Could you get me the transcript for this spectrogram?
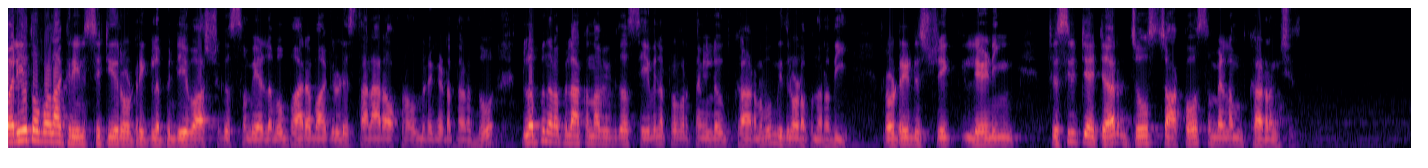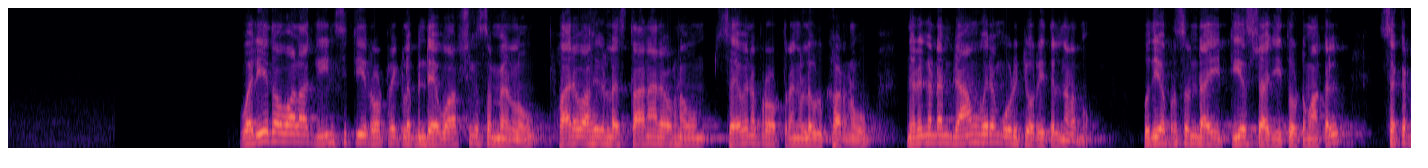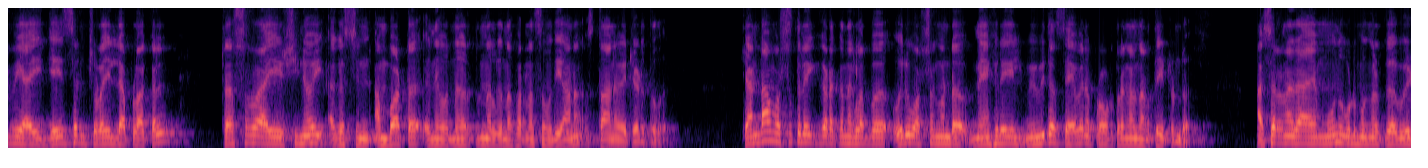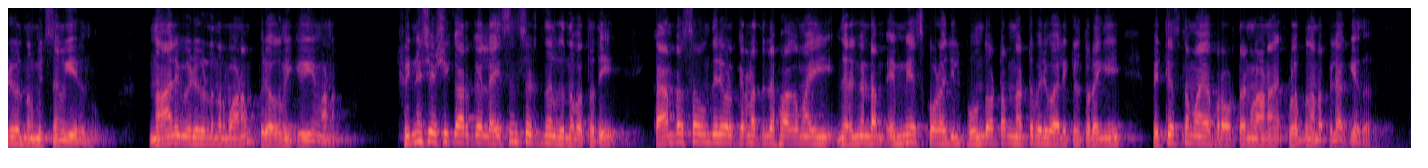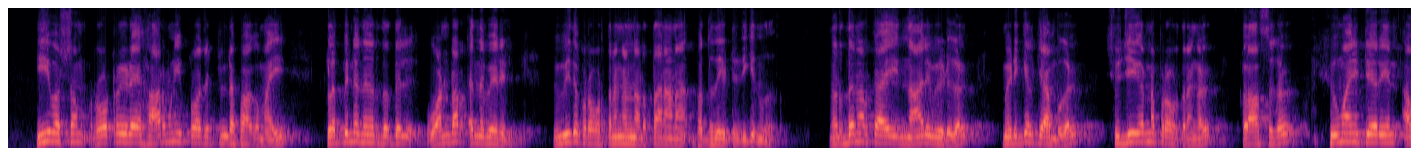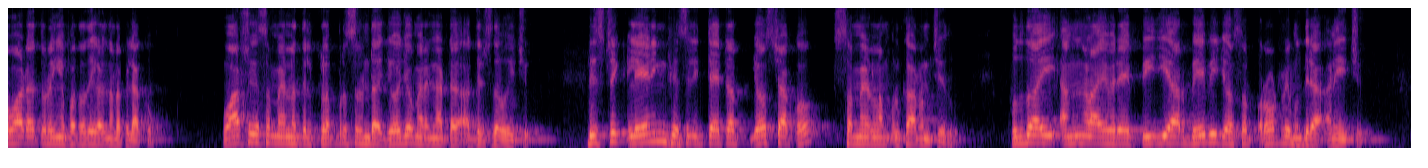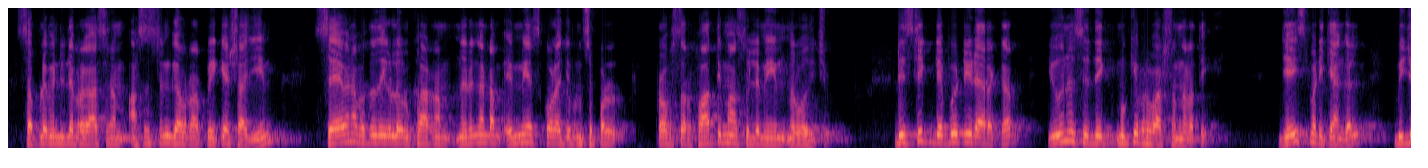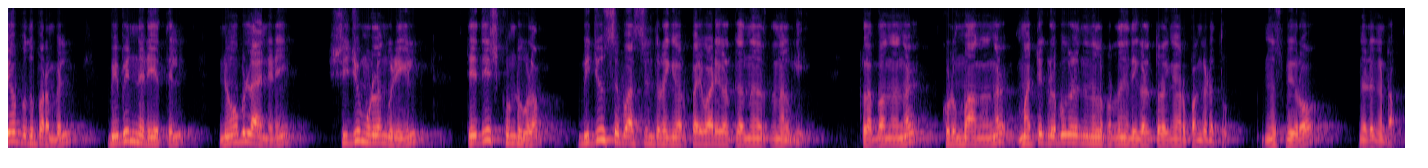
വലിയ Thovalai green city rotary ക്ലബിന്റെ വാർഷിക സമ്മേളനവും ഭാരവാഹികളുടെ സ്ഥാനാരോഹണവും നെടുങ്കണ്ടത്ത് നടന്നു. ക്ലബ്ബ് നടപ്പിലാക്കുന്ന വിവിധ സേവന പ്രവർത്തനങ്ങളുടെ ഉദ്ഘാടനവും ഇതിനോടൊപ്പം നടത്തി. Rotary district learning facilitator Jose Chacko സമ്മേളനം ഉദ്ഘാടനം ചെയ്തു. വലിയ തോവാള ഗ്രീൻ സിറ്റി റോട്ടറി ക്ലബിന്റെ വാർഷിക സമ്മേളനവും ഭാരവാഹികളുടെ സ്ഥാനാരോഹണവും സേവന പ്രവർത്തനങ്ങളുടെ ഉദ്ഘാടനവും നെടുങ്കണ്ടം രാമപുരം ഓഡിറ്റോറിയത്തിൽ നടന്നു. പുതിയ പ്രസിഡന്റായി ടി എസ് രാജി തോട്ടുമാക്കൽ സെക്രട്ടറിയായി ജെയ്സൺ ചുളയില്ലാപ്ലാക്കൽ ട്രഷററായി ഷിനോയ് അഗസ്റ്റിൻ അമ്പാട്ട് എന്നിവർ നേതൃത്വം നൽകുന്ന ഭരണസമിതിയാണ് സ്ഥാനമേറ്റെടുത്തത്. രണ്ടാം വർഷത്തിലേക്ക് കടക്കുന്ന ക്ലബ്ബ് ഒരു വർഷം കൊണ്ട് മേഖലയിൽ വിവിധ സേവന പ്രവർത്തനങ്ങൾ നടത്തിയിട്ടുണ്ട്. അശരണരായ മൂന്ന് കുടുംബങ്ങൾക്ക് വീടുകൾ നിർമ്മിച്ചു നൽകിയിരുന്നു. നാല് വീടുകളുടെ നിർമ്മാണം പുരോഗമിക്കുകയുമാണ്. ഭിന്നശേഷിക്കാർക്ക് ലൈസൻസ് എടുത്തു നൽകുന്ന പദ്ധതി ക്യാമ്പസ് സൗന്ദര്യവൽക്കരണത്തിന്റെ ഭാഗമായി നെടുങ്കണ്ടം എം എസ് കോളേജിൽ പൂന്തോട്ടം നട്ടുപരിപാലിക്കൽ തുടങ്ങി വ്യത്യസ്തമായ പ്രവർത്തനങ്ങളാണ് ക്ലബ്ബ് നടപ്പിലാക്കിയത്. ഈ വർഷം റോട്ടറിയുടെ ഹാർമണി പ്രോജക്റ്റിന്റെ ഭാഗമായി ക്ലബിന്റെ നേതൃത്വത്തിൽ വണ്ടർ എന്ന പേരിൽ വിവിധ പ്രവർത്തനങ്ങൾ നടത്താനാണ് പദ്ധതിയിട്ടിരിക്കുന്നത്. നിർധനർക്കായി നാല് വീടുകൾ മെഡിക്കൽ ക്യാമ്പുകൾ ശുചീകരണ പ്രവർത്തനങ്ങൾ ക്ലാസുകൾ ഹ്യൂമാനിറ്റേറിയൻ അവാർഡ് തുടങ്ങിയ പദ്ധതികൾ നടപ്പിലാക്കും. വാർഷിക സമ്മേളനത്തിൽ ക്ലബ് പ്രസിഡന്റ് ജോജോ മരങ്ങാട്ട് അധ്യക്ഷത വഹിച്ചു. District learning facilitator Jose Chacko സമ്മേളനം ഉദ്ഘാടനം ചെയ്തു. പുതുതായി അംഗങ്ങളായവരെ P G R Baby Joseph Rotary മുദ്ര അണിയിച്ചു. സപ്ലിമെന്റിന്റെ പ്രകാശനം അസിസ്റ്റന്റ് ഗവർണർ പി കെ ഷാജിയും സേവന പദ്ധതികളുടെ ഉദ്ഘാടനം Nedumkandam M S college principal professor Fathima സുല്ലമിയും നിർവഹിച്ചു. District deputy director Yunus Siddique മുഖ്യപ്രഭാഷണം നടത്തി. ജെയ്സ് മടിക്കാങ്കൽ ബിജോ പുതുപ്പറമ്പിൽ ബിബിൻ നെടിയത്തിൽ നോബിൾ ആന്റണി ഷിജു മുള്ളൻകുഴിയിൽ രതീഷ് കുണ്ടുകുളം ബിജു സെബാസ്റ്റ്യൻ തുടങ്ങിയവർ പരിപാടികൾക്ക് നേതൃത്വം നൽകി. ക്ലബ് അംഗങ്ങൾ കുടുംബാംഗങ്ങൾ മറ്റ് ക്ലബ്ബുകളിൽ നിന്നുള്ള പ്രതിനിധികൾ തുടങ്ങിയവർ പങ്കെടുത്തു. News bureau Nedumkandam.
